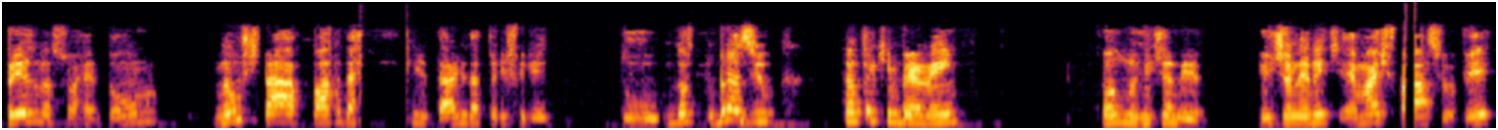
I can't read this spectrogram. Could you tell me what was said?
preso na sua redoma, não está a par da realidade da periferia do, do, Brasil. Tanto aqui em Belém, quanto no Rio de Janeiro. Rio de Janeiro é mais fácil ver,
